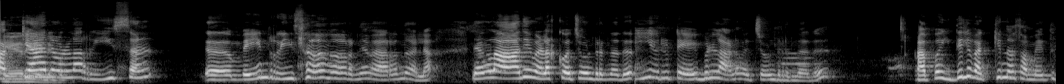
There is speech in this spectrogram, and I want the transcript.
വയ്ക്കാനുള്ള റീസൺ മെയിൻ റീസൺ എന്ന് പറഞ്ഞാൽ വേറൊന്നുമല്ല. ഞങ്ങൾ ആദ്യം വിളക്ക് വെച്ചുകൊണ്ടിരുന്നത് ഈ ഒരു ടേബിളിലാണ് വെച്ചുകൊണ്ടിരുന്നത് അപ്പൊ ഇതിൽ വെക്കുന്ന സമയത്ത്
